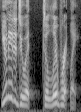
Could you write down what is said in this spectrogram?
You need to do it deliberately.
